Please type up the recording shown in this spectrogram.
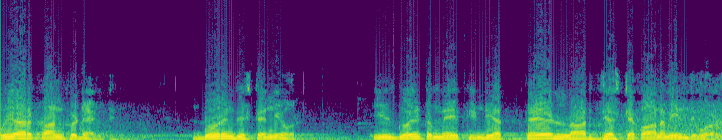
we are confident during this tenure, he is going to make India third largest economy in the world.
